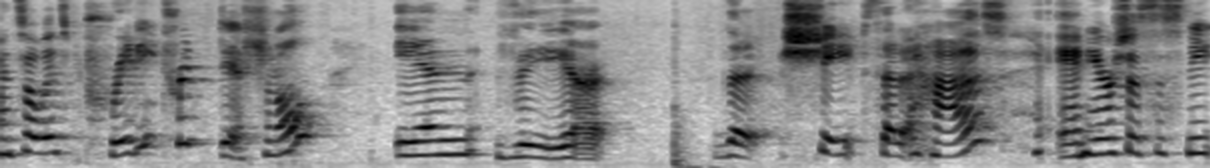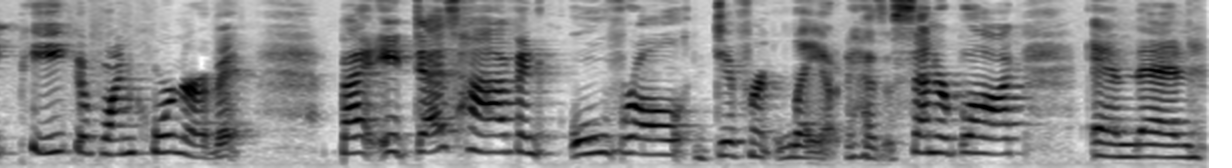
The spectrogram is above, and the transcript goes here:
And so it's pretty traditional. in the uh, the shapes that it has. And here's just a sneak peek of one corner of it. But it does have an overall different layout. It has a center block and then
